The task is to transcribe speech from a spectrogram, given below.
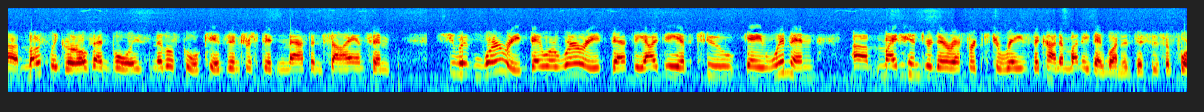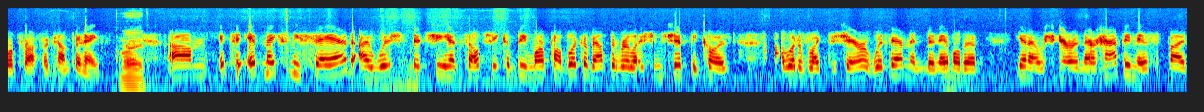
uh, mostly girls and boys, middle school kids interested in math and science. And she was worried, they were worried that the idea of two gay women uh, might hinder their efforts to raise the kind of money they wanted. This is a for-profit company. Right. Um, it, it makes me sad. I wish that she had felt she could be more public about the relationship because I would have liked to share it with them and been able to you know, share in their happiness. But,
